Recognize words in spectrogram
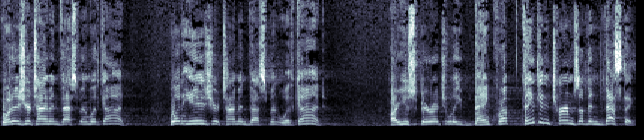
What is your time investment with God? What is your time investment with God? Are you spiritually bankrupt? Think in terms of investing.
